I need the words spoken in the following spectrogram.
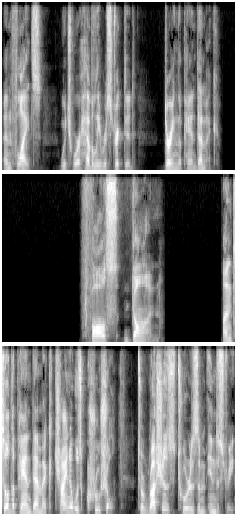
and flights, which were heavily restricted during the pandemic. False dawn. Until the pandemic, China was crucial to Russia's tourism industry.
